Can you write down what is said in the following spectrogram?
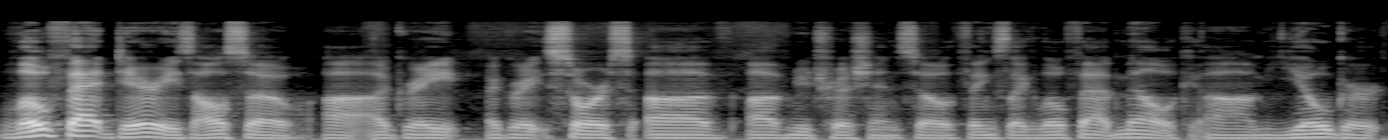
Low fat dairy is also uh, a great a great source of, of nutrition. So things like low fat milk, um, yogurt,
